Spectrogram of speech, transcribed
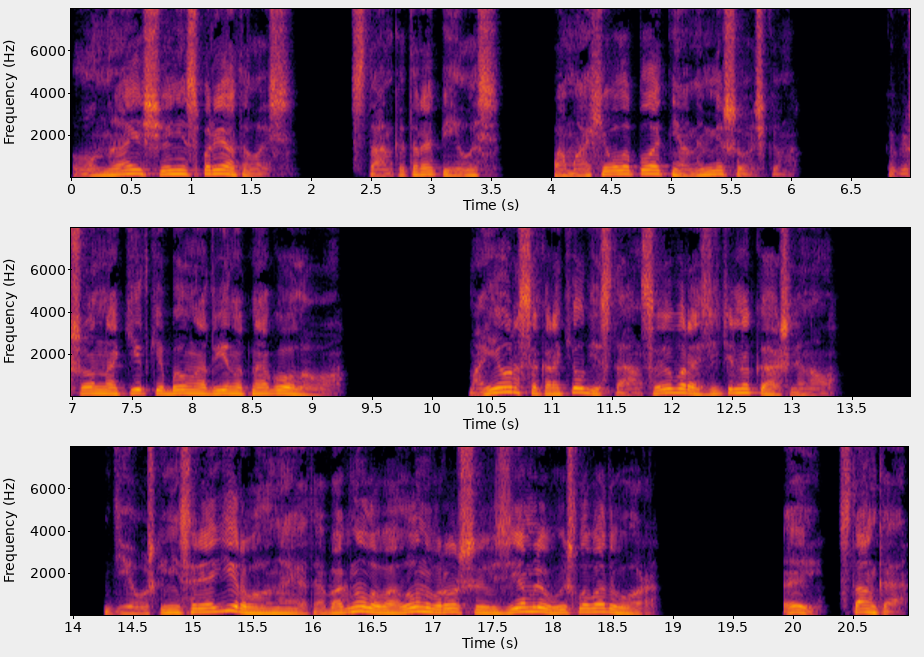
Луна еще не спряталась. Станка торопилась, помахивала плотняным мешочком. Капюшон накидки был надвинут на голову. Майор сократил дистанцию, выразительно кашлянул. Девушка не среагировала на это, обогнула валун, вросший в землю, вышла во двор. «Эй, Станка!»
